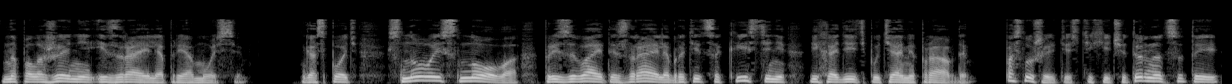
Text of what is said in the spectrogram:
на положение Израиля при Амосе. Господь снова и снова призывает Израиль обратиться к истине и ходить путями правды. Послушайте стихи 14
